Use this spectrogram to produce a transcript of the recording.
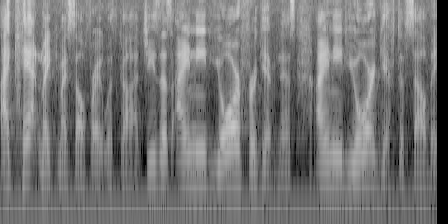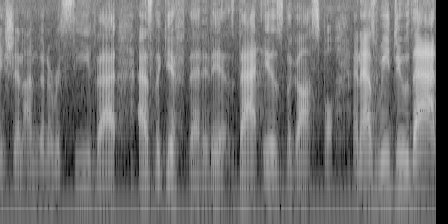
I can't make myself right with God. Jesus, I need your forgiveness. I need your gift of salvation. I'm going to receive that as the gift that it is. That is the gospel. And as we do that,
